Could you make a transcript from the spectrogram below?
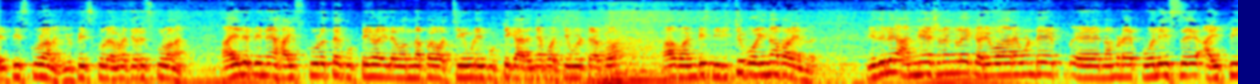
എൽ പി സ്കൂളാണ് യു പി സ്കൂൾ നമ്മുടെ ചെറിയ സ്കൂളാണ്. അതിൽ പിന്നെ ഹൈസ്കൂളിലത്തെ കുട്ടികൾ അതിൽ വന്നപ്പോൾ ഒച്ചയും കൂടി കുട്ടി കരഞ്ഞപ്പോൾ ഒച്ചയും വിട്ടപ്പോൾ ആ വണ്ടി തിരിച്ചു പോയി എന്നാ പറയുന്നത്. ഇതിൽ അന്വേഷണങ്ങളെ കരുവാരം കൊണ്ട് നമ്മുടെ പോലീസ് ഐ പി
